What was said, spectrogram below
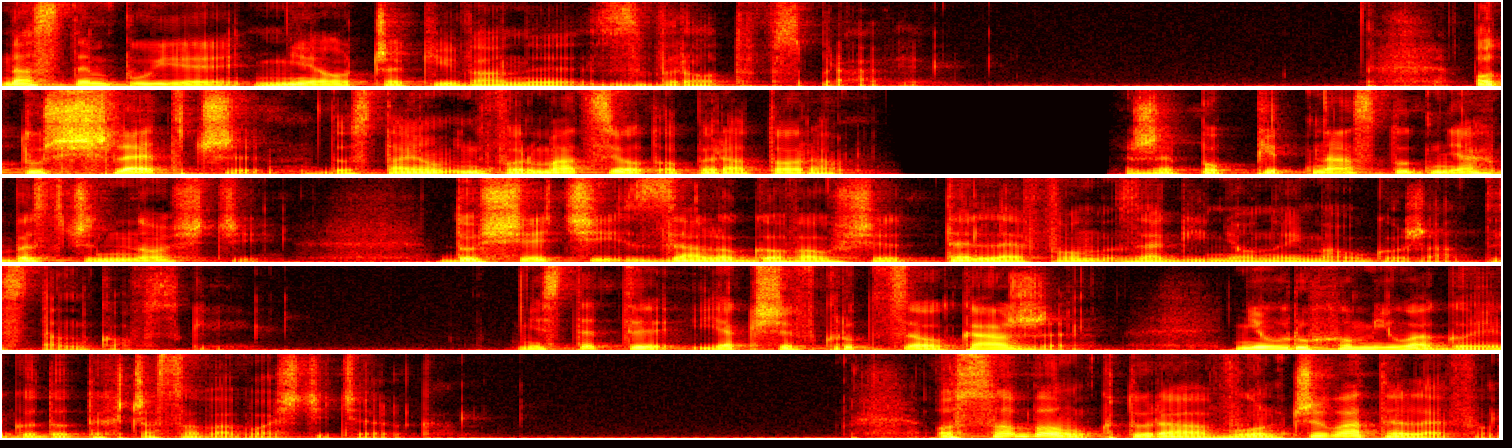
następuje nieoczekiwany zwrot w sprawie. Otóż śledczy dostają informację od operatora, że po 15 dniach bezczynności do sieci zalogował się telefon zaginionej Małgorzaty Stankowskiej. Niestety, jak się wkrótce okaże, nie uruchomiła go jego dotychczasowa właścicielka. Osobą, która włączyła telefon,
